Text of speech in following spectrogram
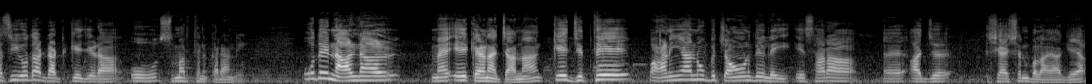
ਅਸੀਂ ਉਹਦਾ ਡਟ ਕੇ ਜਿਹੜਾ ਉਹ ਸਮਰਥਨ ਕਰਾਂਗੇ। ਉਹਦੇ ਨਾਲ ਨਾਲ ਮੈਂ ਇਹ ਕਹਿਣਾ ਚਾਹਨਾ ਕਿ ਜਿੱਥੇ ਪਾਣੀਆਂ ਨੂੰ ਬਚਾਉਣ ਦੇ ਲਈ ਇਹ ਸਾਰਾ ਅੱਜ ਸੈਸ਼ਨ ਬੁਲਾਇਆ ਗਿਆ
